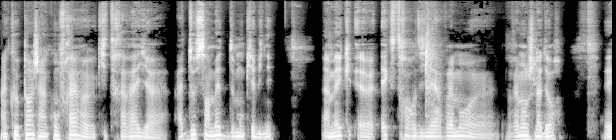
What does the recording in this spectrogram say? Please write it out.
un, copain j'ai un confrère qui travaille à, 200 mètres de mon cabinet un mec extraordinaire vraiment vraiment je l'adore et,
